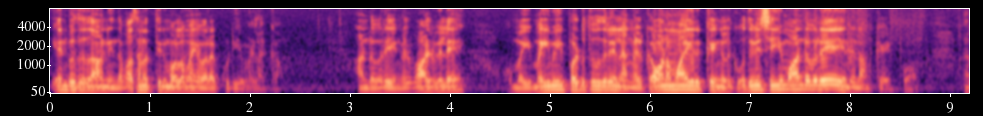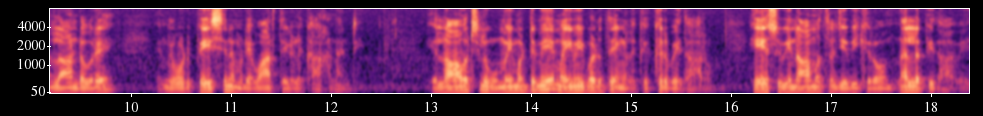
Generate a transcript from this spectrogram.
என்பதுதான் இந்த வசனத்தின் மூலமாய் வரக்கூடிய விளக்கம். ஆண்டவரே எங்கள் வாழ்விலே உம்மை மைமைப்படுத்துவதிலே நாங்கள் கவனமாக இருக்க எங்களுக்கு உதவி செய்யும் ஆண்டவரே என்று நாம் கேட்போம். நல்ல ஆண்டவரே எங்களோடு பேசி நம்முடைய வார்த்தைகளுக்காக நன்றி. எல்லாவற்றிலும் உம்மை மட்டுமே மைமைப்படுத்த எங்களுக்கு கிருபை தாரும். இயேசுவின் நாமத்தில் ஜெபிக்கிறோம். நல்ல பிதாவே.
